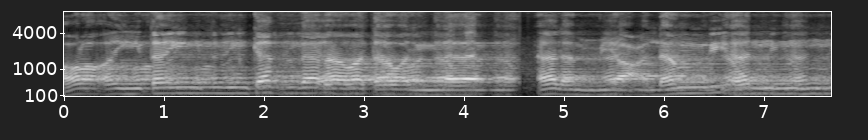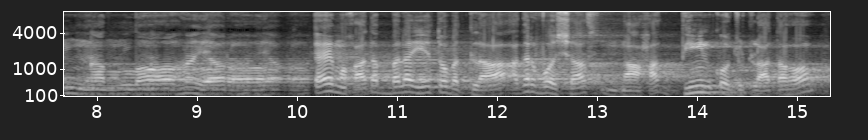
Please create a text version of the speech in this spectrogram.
أرأيت إن كذب وتولى؟ ألم يعلم بأن الله يرى؟ اے مخاطب بلا یہ تو بتلا، اگر وہ شخص ناحق دین کو جٹلاتا ہو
